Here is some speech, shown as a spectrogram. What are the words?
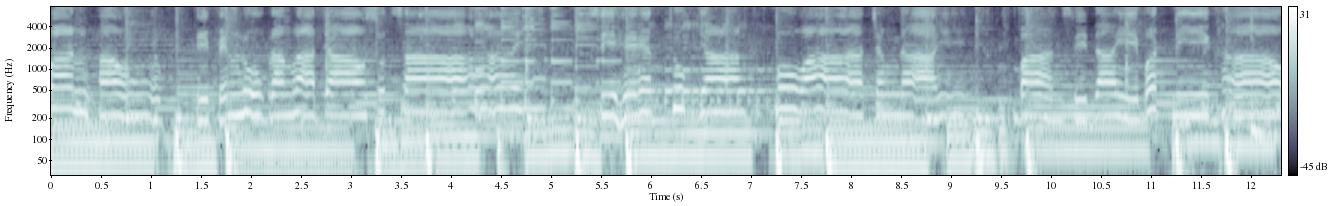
บ้านเฮาที่เป็นลูกรังลาดยาวสุดสาย สิเหตุทุกอย่างบ่ว่าจังใดบ้านสิได้เบิดนี้ข้าว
